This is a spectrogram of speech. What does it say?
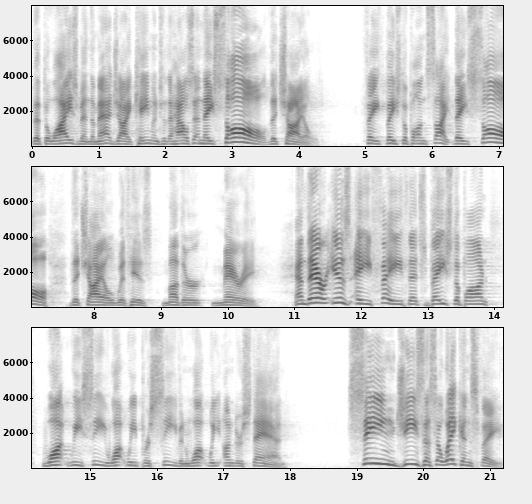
that the wise men, the magi, came into the house and they saw the child. Faith based upon sight. They saw the child with his mother Mary. And there is a faith that's based upon what we see, what we perceive, and what we understand. Seeing Jesus awakens faith.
